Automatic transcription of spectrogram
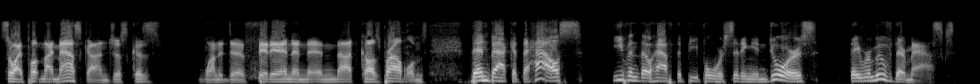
So I put my mask on just because wanted to fit in and, and not cause problems. Then back at the house, even though half the people were sitting indoors, they removed their masks.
